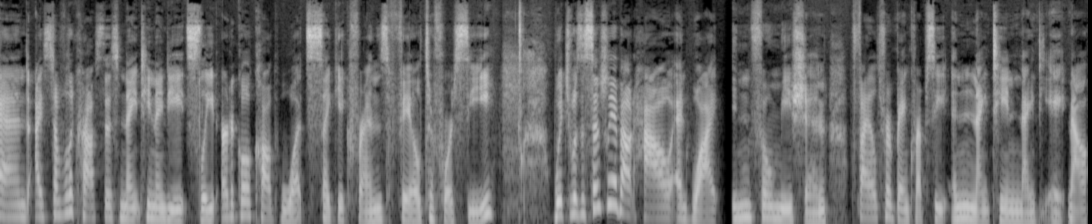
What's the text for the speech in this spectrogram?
and i stumbled across this 1998 slate article called what psychic friends failed to foresee which was essentially about how and why information filed for bankruptcy in 1998 now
